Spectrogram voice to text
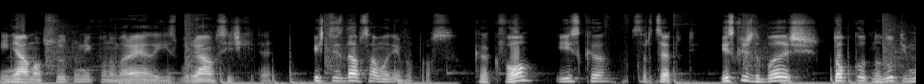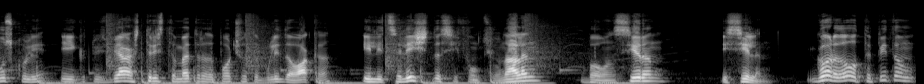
и нямам абсолютно никакво намерение да ги изборявам всичките. И ще ти задам само един въпрос. Какво иска сърцето ти? Искаш да бъдеш топка от надути мускули и като избягаш 300 метра да почва да боли далака или целиш да си функционален, балансиран и силен? Горе-долу те питам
